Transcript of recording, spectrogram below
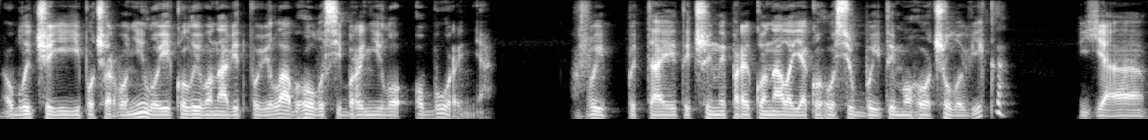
Обличчя її почервоніло, і коли вона відповіла, в голосі бреніло обурення. Ви питаєте, чи не переконала я когось убити мого чоловіка? Я.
